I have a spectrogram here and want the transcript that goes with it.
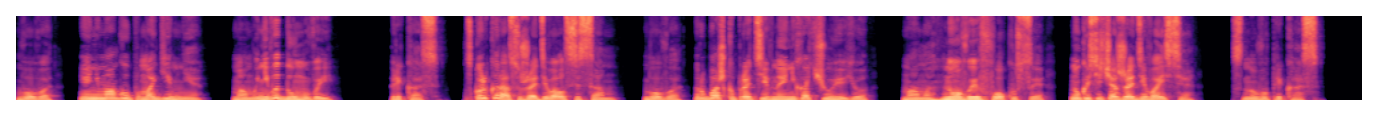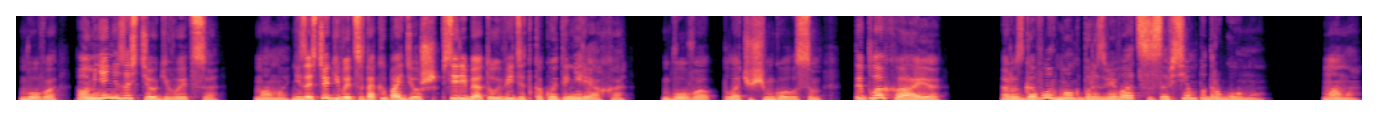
«Вова, я не могу, помоги мне». «Мама, не выдумывай». Приказ. «Сколько раз уже одевался сам?» «Вова, рубашка противная, не хочу ее». «Мама, новые фокусы. Ну-ка сейчас же одевайся». Снова приказ. «Вова, а у меня не застегивается». «Мама, не застегивается, так и пойдешь. Все ребята увидят, какой ты неряха». Вова, плачущим голосом. «Ты плохая». разговор мог бы развиваться совсем по-другому. Мама.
